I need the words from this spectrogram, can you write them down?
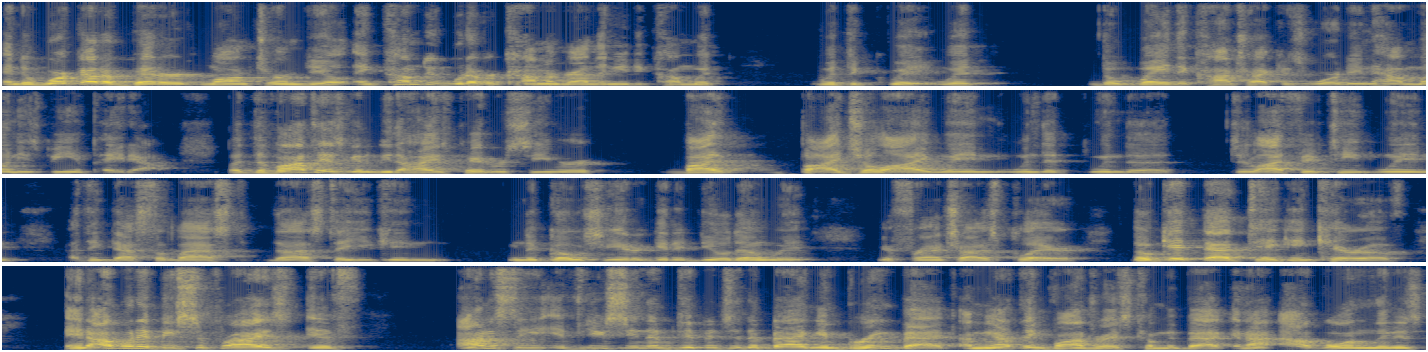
and to work out a better long term deal and come to whatever common ground they need to come with with the with, with the way the contract is worded and how money's being paid out. But Davante is going to be the highest paid receiver by by July when when the when the July 15th when I think that's the last last day you can negotiate or get a deal done with your franchise player. They'll get that taken care of. And I wouldn't be surprised if honestly, if you see them dip into the bag and bring back, I mean, I think Vondre is coming back, and I, will go on limits.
